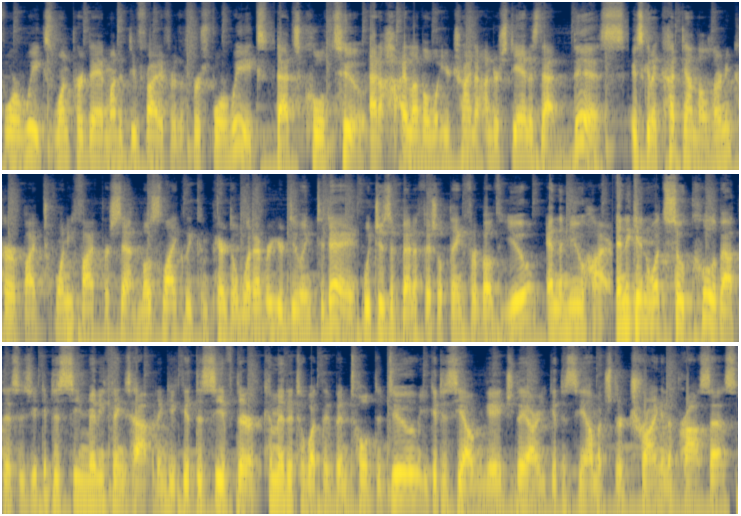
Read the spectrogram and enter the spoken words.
four weeks, one per day, Monday through Friday for the first four weeks, that's cool too. At a high level, what you're trying to understand is that this is going to cut down the learning curve by 25%, most likely compared to whatever you're doing today, which is a beneficial thing for both you and the new hire. And again, what's so cool about this is you get to see many things happening. You get to see if they're committed to what they've been told to do. You get to see how engaged they are. You get to see how much they're trying in the process.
